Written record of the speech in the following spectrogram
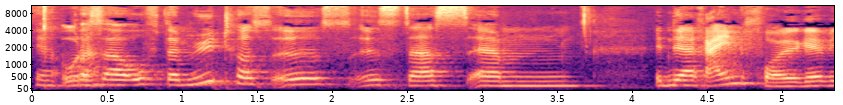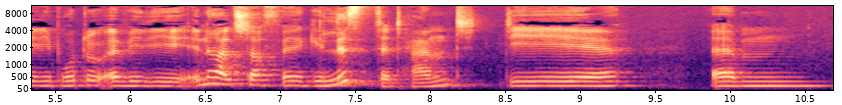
Ja, Oder? Was auch oft der Mythos ist, ist, dass ähm, in der Reihenfolge, wie die, Produ äh, wie die Inhaltsstoffe gelistet haben, die ähm,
